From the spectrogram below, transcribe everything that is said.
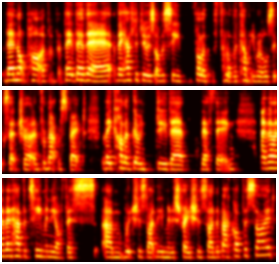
they're not part of they, they're there. They have to do is obviously follow follow the company rules etc and from that respect they kind of go and do their their thing. And then i then have a team in the office um, which is like the administration side the back office side.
